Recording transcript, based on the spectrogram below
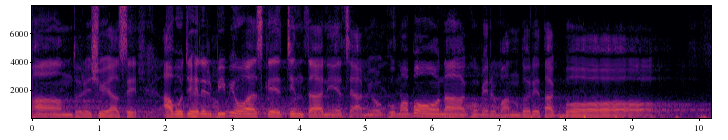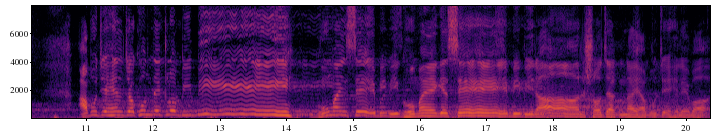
ভান ধরে শুয়ে আছে। আবু জেহেলের বিবিও আজকে চিন্তা নিয়েছে, আমিও ঘুমাবো না, ঘুমের ভান ধরে থাকব। আবু জেহেল যখন দেখল বিবি ঘুমাইছে, বিবি ঘুমায় গেছে, বিবির আর সজাগ নাই আবু জেহেল এবার।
